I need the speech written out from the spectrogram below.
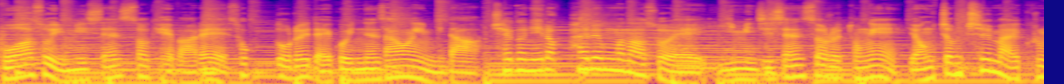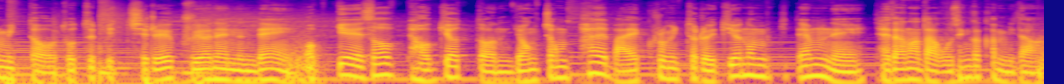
고화소 이미지 센서 개발에 속도를 내고 있는 상황입니다. 최근 1억 800만 화소의 이미지 센서를 통해 0.7 마이크로미터 도트 피치를 구현했는데 업계에서 벽이었던 0.8 마이크로미터를 뛰어넘기 때문에 대단하다고 생각합니다.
